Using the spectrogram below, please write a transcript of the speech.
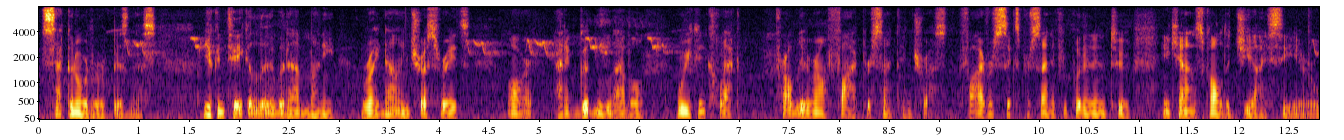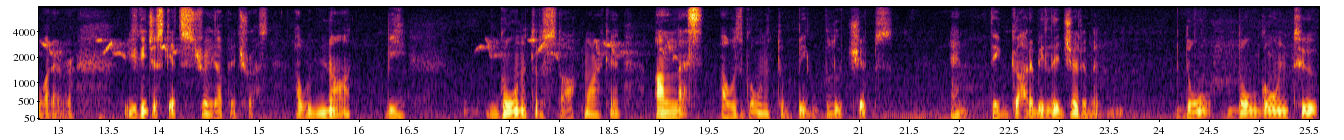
Second order of business. You can take a little bit of that money. Right now interest rates are at a good level where you can collect probably around five percent interest five or six percent if you put it into in Canada it's called a GIC or whatever. You can just get straight up interest. I would not be going into the stock market unless I was going into big blue chips and they got to be legitimate. Don't don't go into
